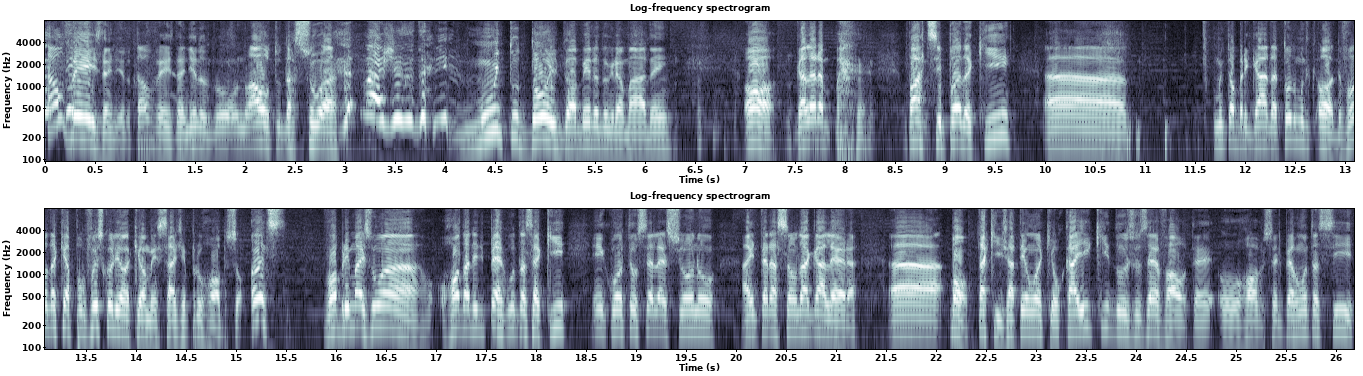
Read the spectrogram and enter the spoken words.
Talvez, Danilo, talvez. Danilo, no, no alto da sua. Imagina Danilo. Muito doido à beira do gramado, hein? Ó, galera participando aqui. Ah, muito obrigado a todo mundo. Ó, vou daqui a pouco, vou escolher aqui uma mensagem pro Robson. Antes, vou abrir mais uma rodada de perguntas aqui, enquanto eu seleciono a interação da galera. Ah, bom, tá aqui, já tem um aqui. O Kaique do José Walter, o Robson, ele pergunta se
